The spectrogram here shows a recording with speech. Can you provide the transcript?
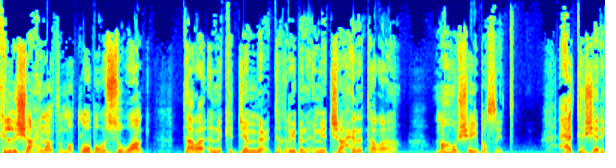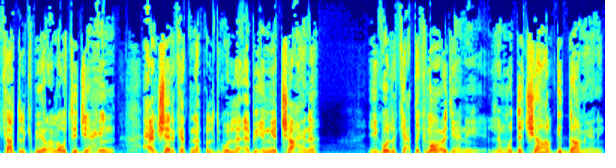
كل الشاحنات المطلوبة والسواق. ترى إنك تجمع تقريبا 100 شاحنة ترى ما هو شيء بسيط. حتى الشركات الكبيرة لو تجي الحين حق شركة نقل تقول له أبي 100 شاحنة يقول لك يعطيك موعد يعني لمدة شهر قدام يعني.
